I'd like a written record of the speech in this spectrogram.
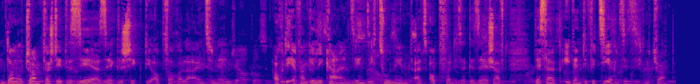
Donald Trump versteht es sehr, sehr geschickt, die Opferrolle einzunehmen. Auch die Evangelikalen sehen sich zunehmend als Opfer dieser Gesellschaft. Deshalb identifizieren sie sich mit Trump.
